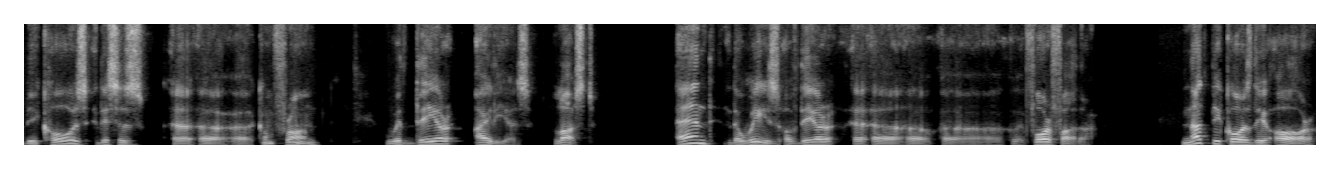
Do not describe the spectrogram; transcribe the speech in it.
because this is uh, uh, uh, confirmed with their ideas, lost, and the ways of their uh, uh, uh, forefather, not because they are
